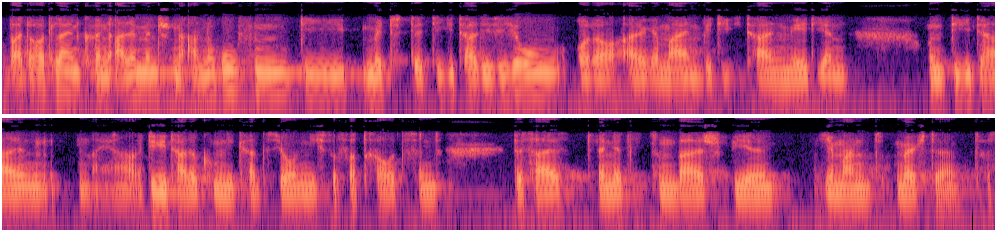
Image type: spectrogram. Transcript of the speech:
Bei der Hotline können alle Menschen anrufen, die mit der Digitalisierung oder allgemein mit digitalen Medien und digitalen, naja, digitale Kommunikation nicht so vertraut sind. Das heißt, wenn jetzt zum Beispiel jemand möchte, dass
